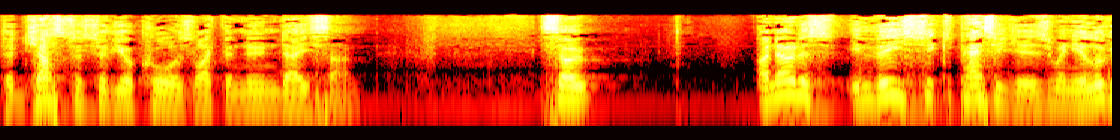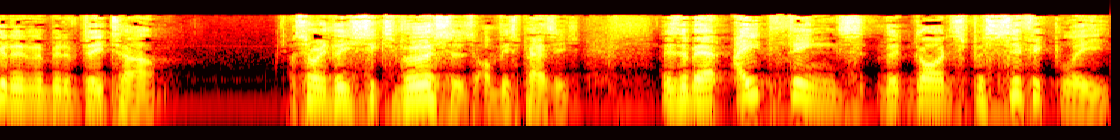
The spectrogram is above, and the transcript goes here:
the justice of your cause like the noonday sun. So, I notice in these six passages, when you look at it in a bit of detail, sorry, these six verses of this passage, there's about eight things that God specifically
